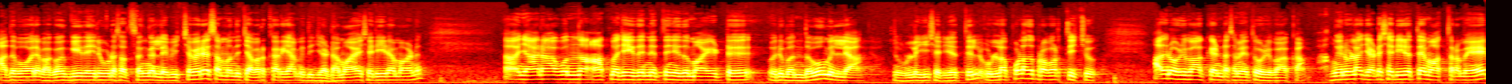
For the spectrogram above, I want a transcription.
അതുപോലെ ഭഗവത്ഗീതയിലൂടെ സത്സംഗം ലഭിച്ചവരെ സംബന്ധിച്ച് അവർക്കറിയാം ഇത് ജഡമായ ശരീരമാണ്. ഞാനാകുന്ന ആത്മചൈതന്യത്തിന് ഇതുമായിട്ട് ഒരു ബന്ധവുമില്ല. ഉള്ള ഈ ശരീരത്തിൽ ഉള്ളപ്പോൾ അത് പ്രവർത്തിച്ചു. അതിനൊഴിവാക്കേണ്ട സമയത്ത് ഒഴിവാക്കാം. അങ്ങനെയുള്ള ജഡശരീരത്തെ മാത്രമേ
